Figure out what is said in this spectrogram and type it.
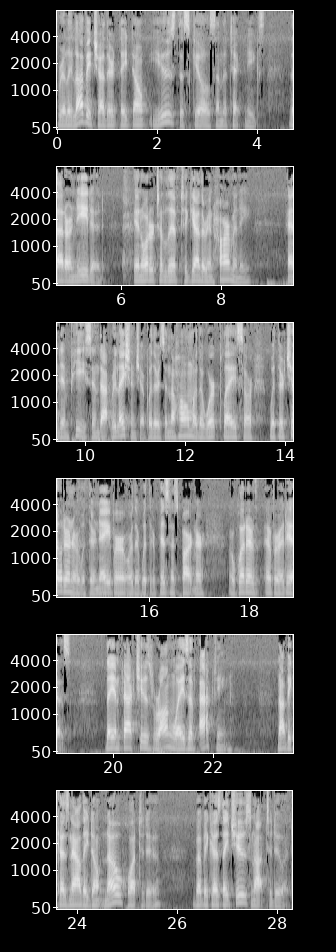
really love each other, they don't use the skills and the techniques that are needed in order to live together in harmony and in peace in that relationship, whether it's in the home or the workplace or with their children or with their neighbor or with their business partner or whatever it is. They, in fact, choose wrong ways of acting, not because now they don't know what to do, but because they choose not to do it.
